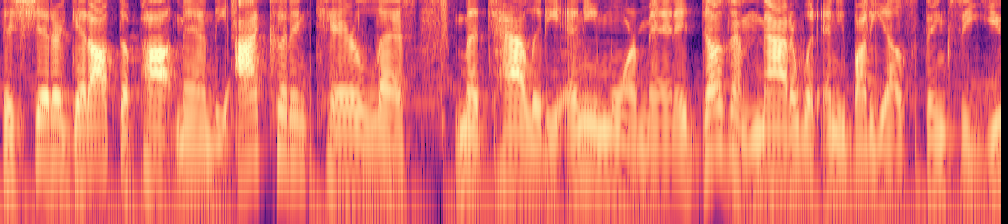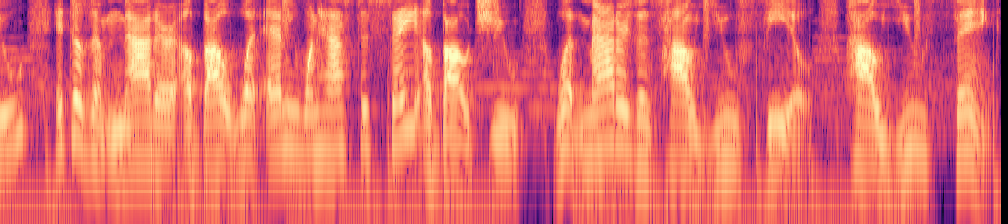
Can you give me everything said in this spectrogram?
the shit or get off the pot, man. The I couldn't care less mentality anymore, man. It doesn't matter what anybody else thinks of you. It doesn't matter about what anyone has to say about you. What matters is how you feel, how you think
